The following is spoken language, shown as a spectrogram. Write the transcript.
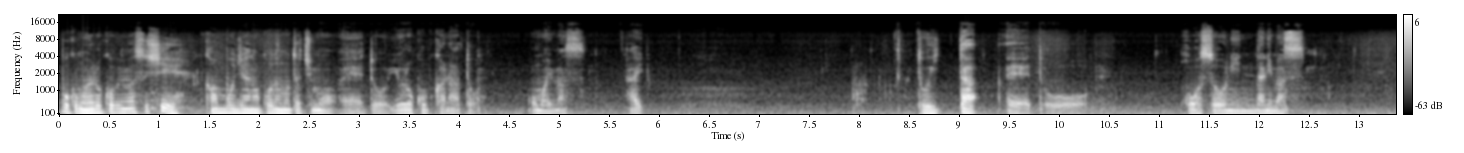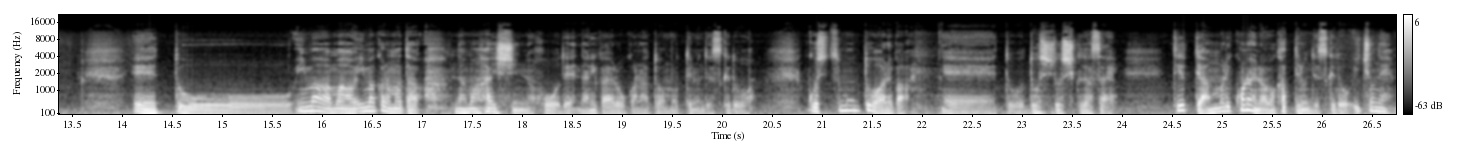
僕も喜びますしカンボジアの子供たちも、えーと、喜ぶかなと思います。はい、といった、えーと、放送になります。えっ、と今はまあ今からまた生配信の方で何かやろうかなとは思ってるんですけどご質問等あればえっ、とどしどしください。って言ってあんまり来ないのは分かってるんですけど一応ね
